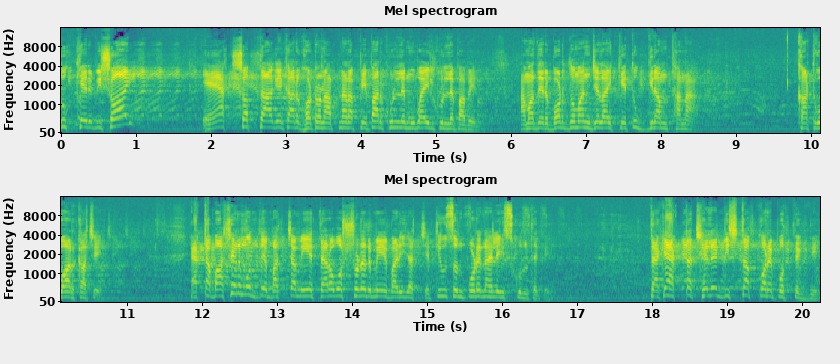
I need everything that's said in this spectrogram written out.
দুঃখের বিষয়, এক সপ্তাহ আগেকার ঘটনা আপনারা পেপার খুললে, মোবাইল খুললে পাবেন। আমাদের বর্ধমান জেলায় কেতুগ্রাম থানা, কাটুয়ার কাছে একটা বাসের মধ্যে বাচ্চা মেয়ে তেরো বৎসরের মেয়ে বাড়ি যাচ্ছে, টিউশন পড়ে না হলে স্কুল থেকে। তাকে একটা ছেলে ডিস্টার্ব করে প্রত্যেক দিন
